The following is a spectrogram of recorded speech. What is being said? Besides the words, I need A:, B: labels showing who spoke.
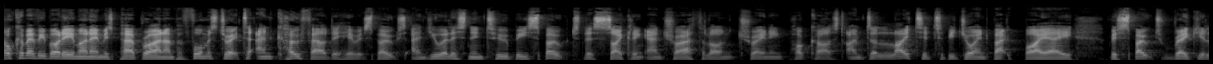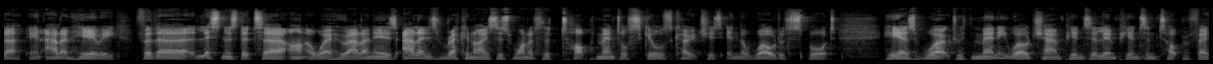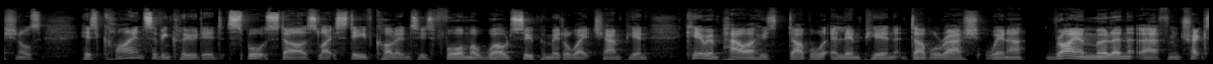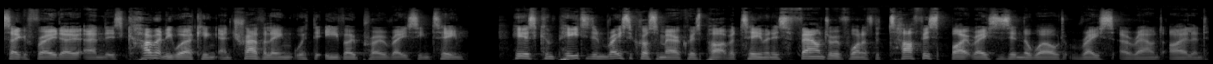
A: Welcome, everybody. My name is Pav Bryan. I'm Performance Director and co founder here at Spokes, and you are listening to Bespoke, the cycling and triathlon training podcast. I'm delighted to be joined back by a bespoke regular in Alan Heary. For the listeners that uh, aren't aware who Alan is, Alan is recognised as one of the top mental skills coaches in the world of sport. He has worked with many world champions, Olympians, and top professionals. His clients have included sports stars like Steve Collins, who's former world super middleweight champion, Ciarán Power, who's double Olympian, double Rás winner, Ryan Mullen uh, from Trek Segafredo, and is currently working and travelling with the Evo Pro racing team. He has competed in Race Across America as part of a team and is founder of one of the toughest bike races in the world, Race Around Ireland.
